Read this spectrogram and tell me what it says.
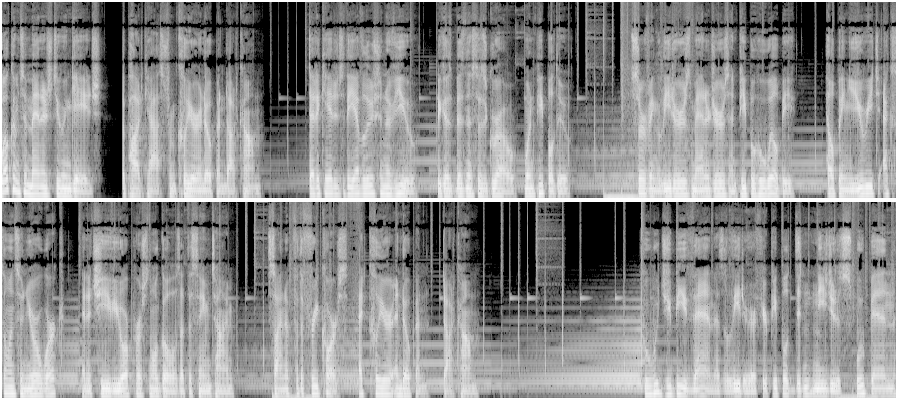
Welcome to Manage to Engage, the podcast from clearandopen.com. Dedicated to the evolution of you because businesses grow when people do. Serving leaders, managers, and people who will be, helping you reach excellence in your work and achieve your personal goals at the same time. Sign up for the free course at clearandopen.com. Who would you be then as a leader if your people didn't need you to swoop in,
